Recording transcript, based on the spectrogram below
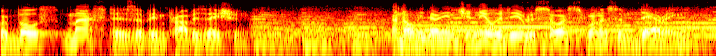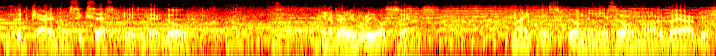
were both masters of improvisation. And only their ingenuity, resourcefulness, and daring could carry them successfully to their goal. In a very real sense, Mike was filming his own autobiography.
